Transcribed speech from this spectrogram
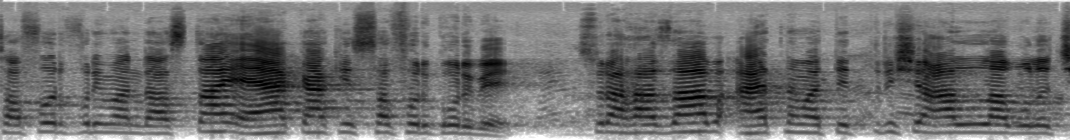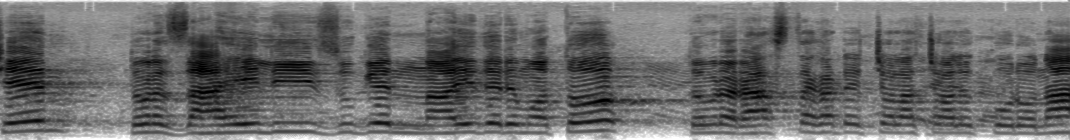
সফর পরিমাণ রাস্তায় একাকি সফর করবে। সুরা হাজাব আয়াত নাম্বার তেত্রিশে আল্লাহ বলেছেন, তোমরা জাহেলি যুগের নারীদের মতো তোমরা রাস্তাঘাটে চলাচল করো না।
